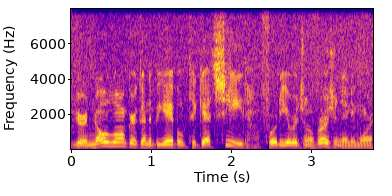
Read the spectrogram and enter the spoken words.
you're no longer going to be able to get seed for the original version anymore,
